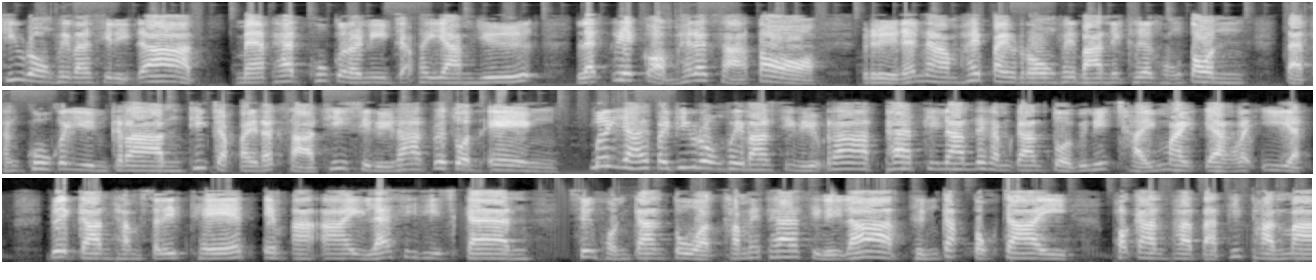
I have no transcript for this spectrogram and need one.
ที่โรงพยาบาลศิริราช แม้แพทย์คู่กรณีจะพยายามยื้อ และเกลี้ยกล่อมให้รักษาต่อ หรือแนะนำให้ไปโรงพยาบาลในเครือของตน แต่ทั้งคู่ก็ยืนกรานที่จะไปรักษาที่ศิริราชด้วยตนเอง เมื่อย้ายไปที่โรงพยาบาลศิริราชแพทย์ที่นั่นได้ทำการตรวจวินิจฉัยใหม่อย่างละเอียด ด้วยการทำสลิปเทส MRI และ CT สแกนซึ่งผลการตรวจทำให้แพทย์ศิริราชถึงกับตกใจ เพราะการผ่าตัดที่ผ่านมา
